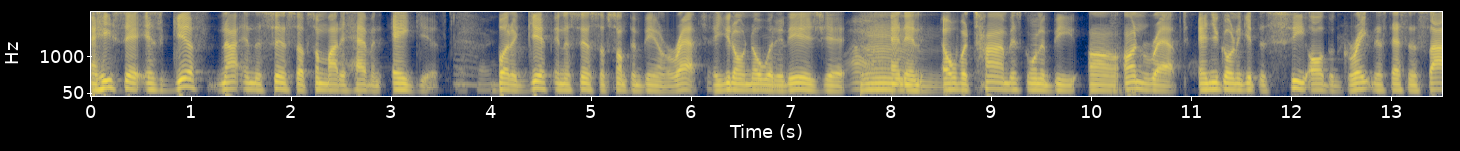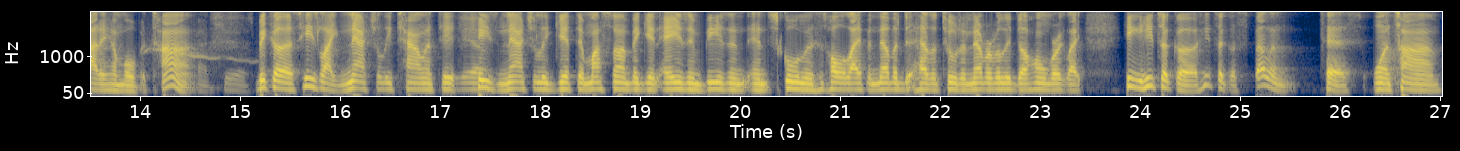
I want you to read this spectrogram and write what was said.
And he said it's gift not in the sense of somebody having a gift, but a gift in the sense of something being wrapped and you don't know what it is yet. And then over time, it's going to be uh, unwrapped, and you're going to get to see all the greatness that's inside of him over time. Because he's like naturally talented, Yeah. he's naturally gifted. My son been getting A's and B's in, in school in his whole life and never has a tutor, never really done homework. Like he he took a he took a spelling test one time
